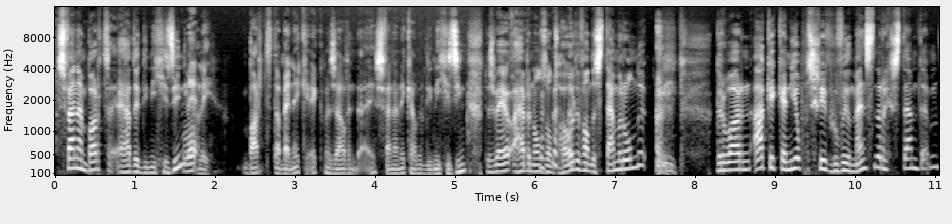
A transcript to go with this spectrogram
Sven en Bart hadden die niet gezien. Allee, Bart, dat ben ik. Ik mezelf en Sven en ik hadden die niet gezien. Dus wij hebben ons onthouden van de stemronde. Er waren, ah, ik heb niet opgeschreven hoeveel mensen er gestemd hebben.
